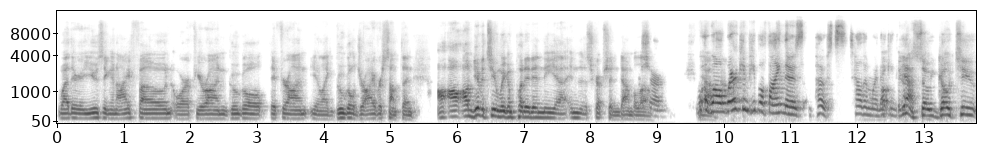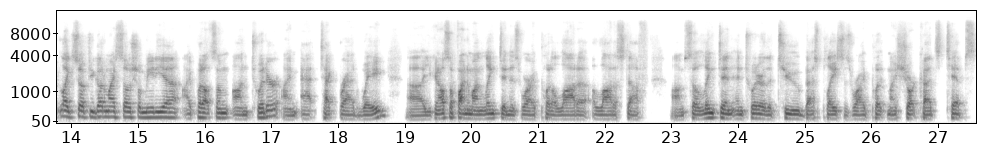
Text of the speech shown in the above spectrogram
whether you're using an iphone or if you're on google if you're on you know like google drive or something i'll, I'll give it to you and we can put it in the uh, in the description down below. Sure. Yeah. well where can people find those posts? Tell them where they oh, can go. yeah so go to like so if you go to my social media i put out some on twitter. I'm at tech brad waid uh, you can also find them on linkedin is where i put a lot of a lot of stuff um, so LinkedIn and Twitter are the two best places where I put my shortcuts, tips,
